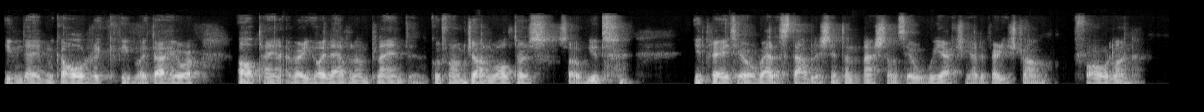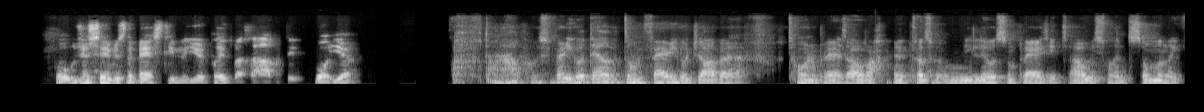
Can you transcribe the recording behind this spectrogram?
even Dave McGoldrick, people like that who were all playing at a very high level and playing to good form, Jon Walters. So you'd you'd players who are well established internationals who we actually had a very strong forward line. What would you say was the best team that you played with at Aberdeen? What year? I don't know. It was very good. They've done a very good job of turning players over. And because when we lose some players, you'd always find someone like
